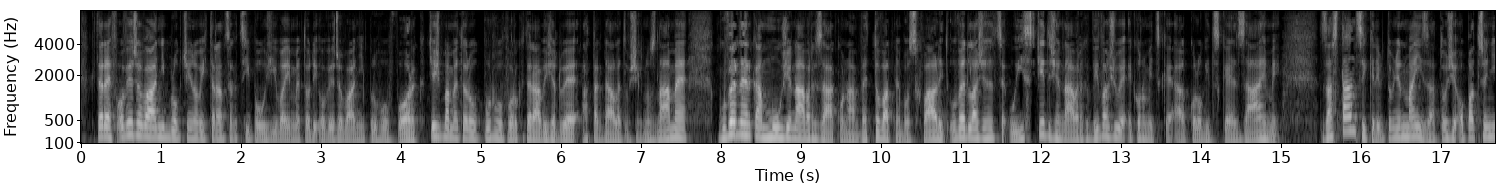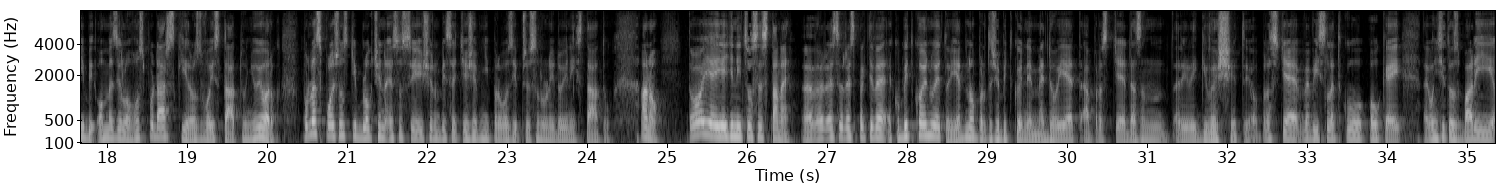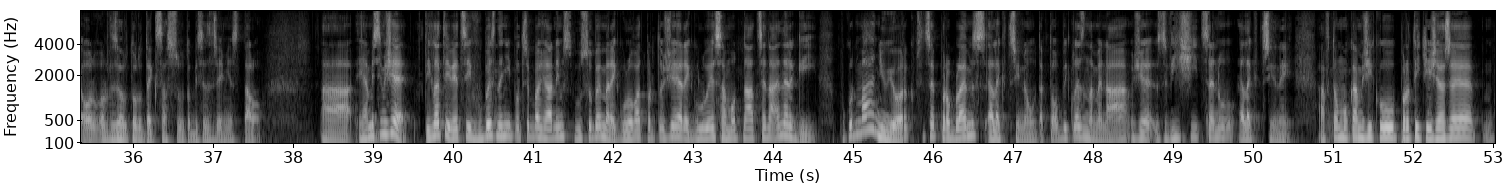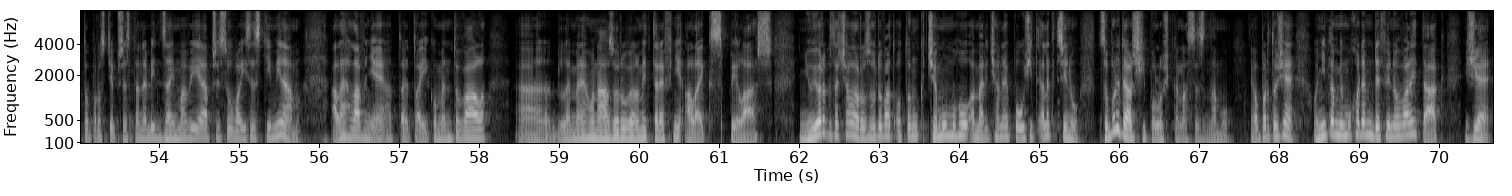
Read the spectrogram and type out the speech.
které v ověřování blockchainových transakcí používají metody ověřování proof of work. Těžba metodou proof of work, která vyžaduje a tak dále, to všechno známe. Guvernérka může návrh zákona zákona vetovat nebo schválit, uvedla, že se chce ujistit, že návrh vyvažuje ekonomické a ekologické zájmy. Zastánci kryptoměn mají za to, že opatření by omezilo hospodářský rozvoj státu New York. Podle společnosti Blockchain Association by se těžební provozy přesunuly do jiných států. Ano, to je jediný, co se stane. Eh, respektive jako Bitcoinu je to jedno, protože Bitcoin je medojet a prostě doesn't really give a shit. Jo. Prostě ve výsledku OK, tak oni si to zbalí a odvezou to do Texasu, to by se zřejmě stalo. A já myslím, že tyhle ty věci vůbec není potřeba žádným způsobem regulovat, protože je reguluje samotná cena energií. Pokud má New York přece problém s elektřinou, tak to obvykle znamená, že zvýší cenu elektřiny. A v tom okamžiku pro ty těžaře to prostě přestane být zajímavý a přesouvají se s tím jinam. Ale hlavně, a to je to i komentoval dle mého názoru velmi trefně Alex Pilař, New York začal rozhodovat o tom, k čemu mohou američané použít elektřinu. Co bude další položka na seznamu? Jo, protože oni to mimochodem definovali tak, že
